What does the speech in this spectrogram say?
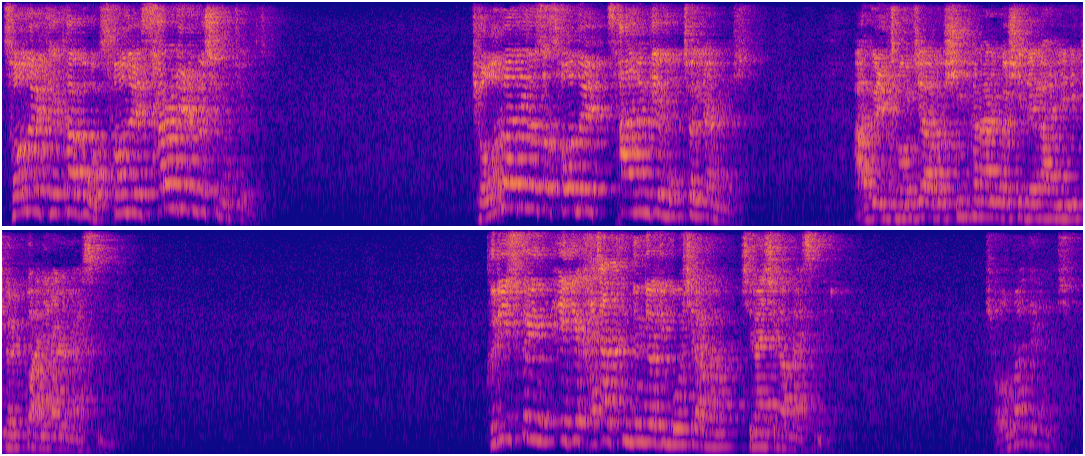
선을 택하고 선을 살아내는 것이 목적이지. 변화되어서 선을 사는 게 목적이라는 것입니다. 악을 정죄하고 심판하는 것이 내가 할 일이 결코 아니라는 말씀입니다. 그리스도인에게 가장 큰 능력이 무엇이라고요? 지난 시간 말씀드렸죠. 변화되는 것입니다.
